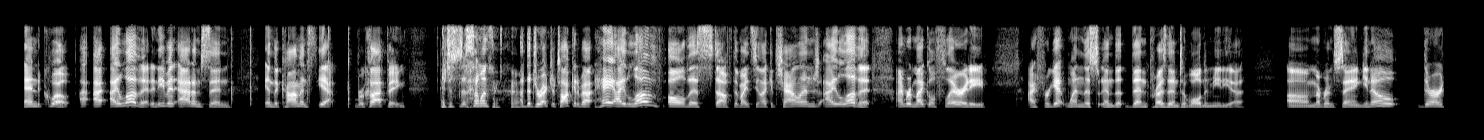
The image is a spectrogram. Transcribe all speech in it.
End quote. I, I, I love it. And even Adamson in the comments, yeah, we're clapping. It's just someone's the director talking about, hey, I love all this stuff that might seem like a challenge. I love it. I remember Michael Flaherty. I forget when this and the then president of Walden Media. Um, remember him saying, you know, there are.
